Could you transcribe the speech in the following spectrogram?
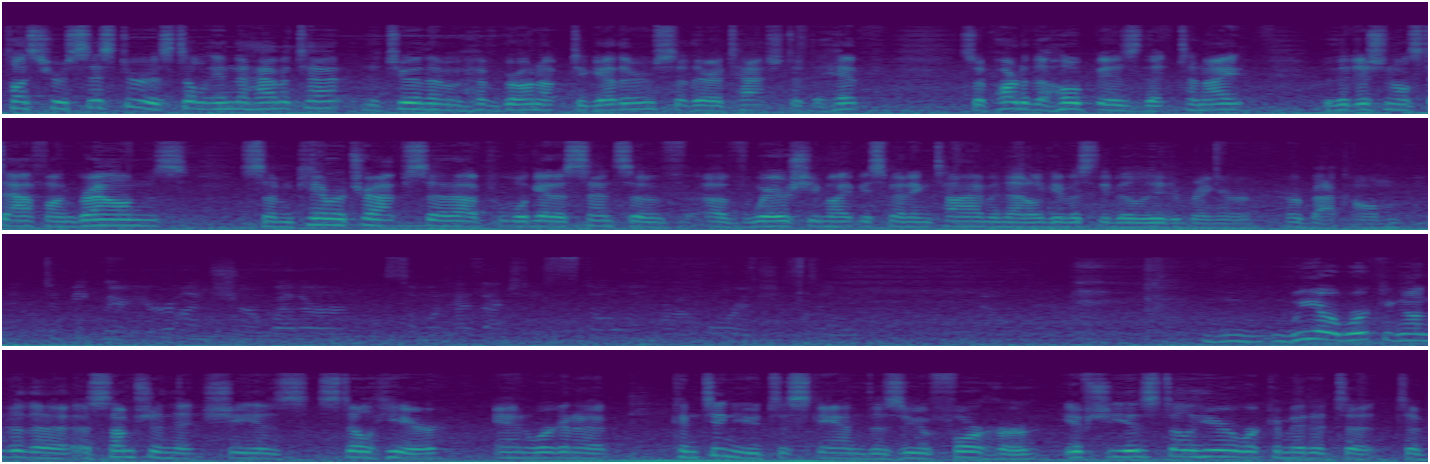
Plus, her sister is still in the habitat. The two of them have grown up together, so they're attached at the hip. So, part of the hope is that tonight, with additional staff on grounds, some camera traps set up, we'll get a sense of, of where she might be spending time, and that'll give us the ability to bring her, her back home. To be clear, you're unsure whether someone has actually stolen her or if she's still out there. We are working under the assumption that she is still here, and we're going to continue to scan the zoo for her. If she is still here, we're committed to, to,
